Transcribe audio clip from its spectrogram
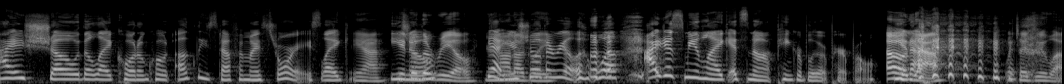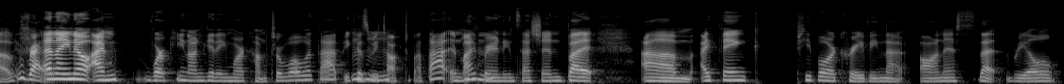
I show the like quote unquote ugly stuff in my stories. Like Yeah. You show the know? real. You're yeah, you show the real. Well, I just mean like it's not pink or blue or purple. Oh, you know? yeah. Which I do love. Right. And I know I'm working on getting more comfortable with that because we Mhm. talked about that in my Mhm. branding session. But um, I think people are craving that honest, that real.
